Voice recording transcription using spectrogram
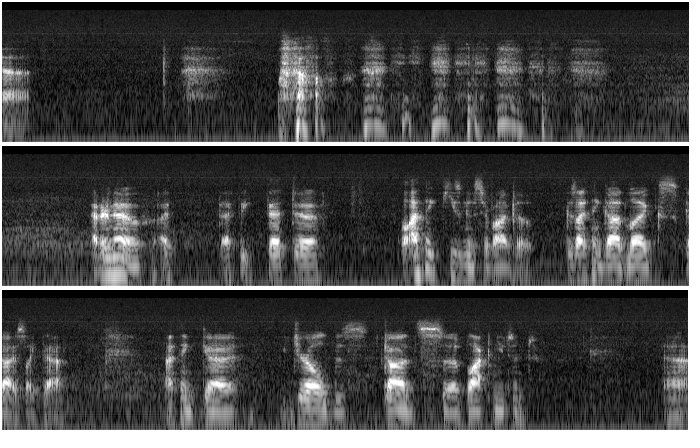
uh, well, I don't know. I, I think that, uh, well, I think he's going to survive though, because I think God likes guys like that. I think uh, Gerald is God's uh, black mutant, uh,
